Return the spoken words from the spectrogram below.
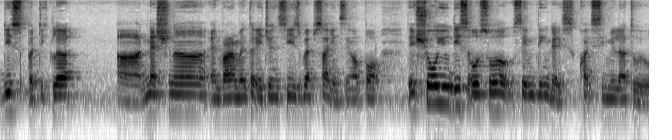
this particular uh, uh, National Environmental Agency's website in Singapore, they show you this also same thing that is quite similar to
